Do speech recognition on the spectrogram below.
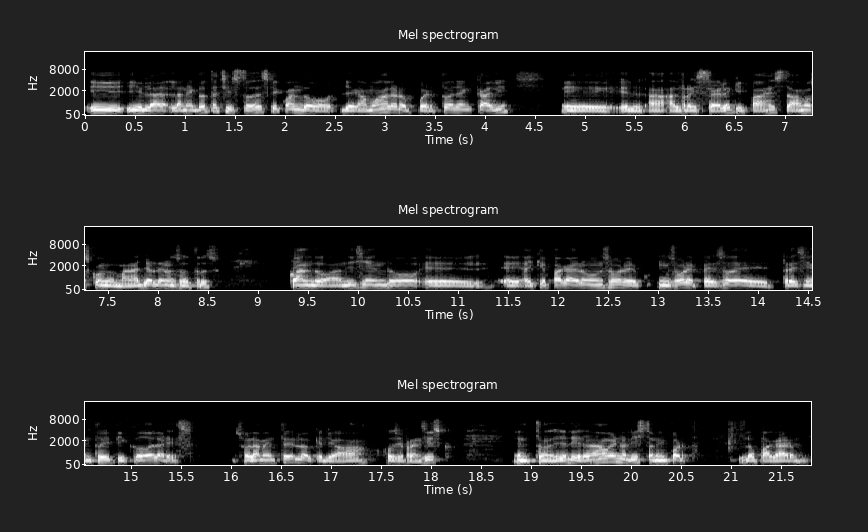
Y, y la, anécdota chistosa es que cuando llegamos al aeropuerto allá en Cali, eh, al registrar el equipaje estábamos con los managers de nosotros cuando van diciendo eh, hay que pagar un, sobre, un sobrepeso de 300 y pico dólares, solamente lo que llevaba José Francisco. Entonces ellos dijeron, ah, bueno, listo, no importa, lo pagaron.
